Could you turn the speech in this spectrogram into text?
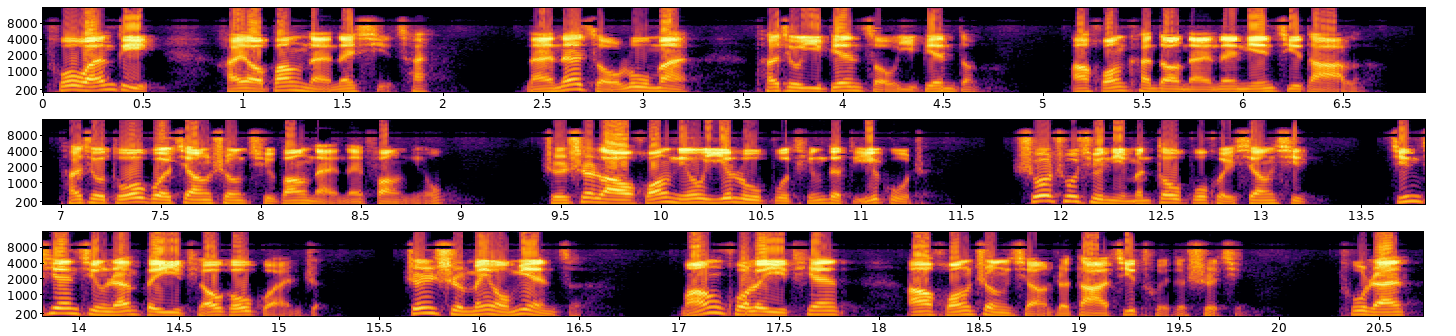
拖完地还要帮奶奶洗菜。奶奶走路慢，他就一边走一边等。阿黄看到奶奶年纪大了，他就夺过缰绳去帮奶奶放牛。只是老黄牛一路不停地嘀咕着，说出去你们都不会相信，今天竟然被一条狗管着，真是没有面子。忙活了一天，阿黄正想着大鸡腿的事情，突然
